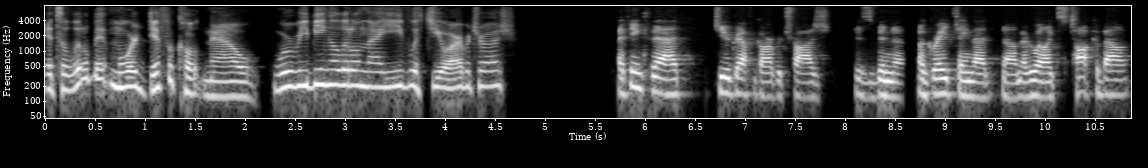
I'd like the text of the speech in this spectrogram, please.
it's a little bit more difficult now. Were we being a little naive with geo arbitrage? I think that geographic arbitrage has been a, great thing that um, everyone likes to talk about,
